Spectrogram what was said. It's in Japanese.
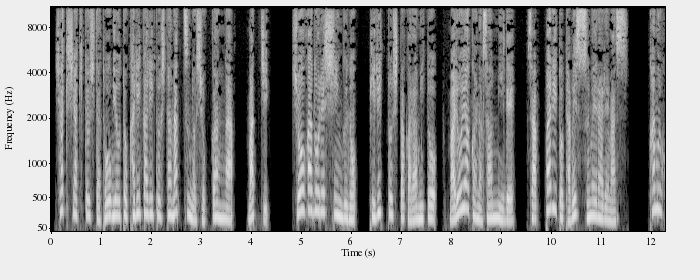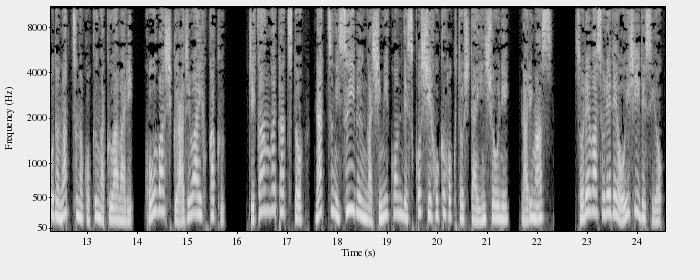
シャキシャキとした豆苗とカリカリとしたナッツの食感がマッチ。生姜ドレッシングのピリッとした辛みとまろやかな酸味でさっぱりと食べ進められます。噛むほどナッツのコクが加わり、香ばしく味わい深く。時間が経つと、ナッツに水分が染み込んで少しホクホクとした印象になります。それはそれで美味しいですよ。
